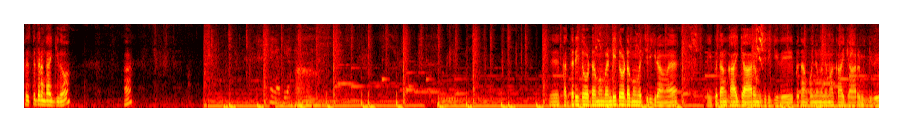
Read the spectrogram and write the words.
ஃபஸ்ட்டு தரம் காய்க்குதோ? ஆ? கத்தரி தோட்டமும் வெண்டி தோட்டமும் வச்சிருக்கிறாங்க. இப்போ தான் காய்க்க ஆரம்பிச்சிருக்குது. இப்போ தான் கொஞ்சம் கொஞ்சமாக காய்க்க ஆரம்பிக்குது.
